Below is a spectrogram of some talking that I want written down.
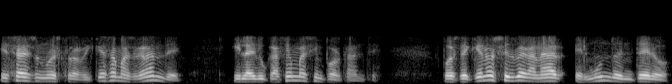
Esa es nuestra riqueza más grande y la educación más importante. Pues ¿de qué nos sirve ganar el mundo entero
